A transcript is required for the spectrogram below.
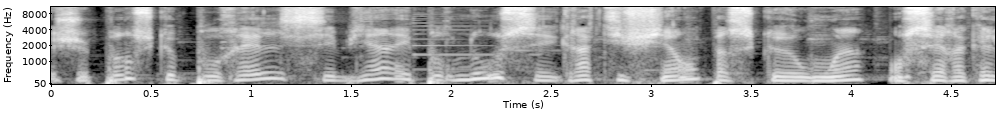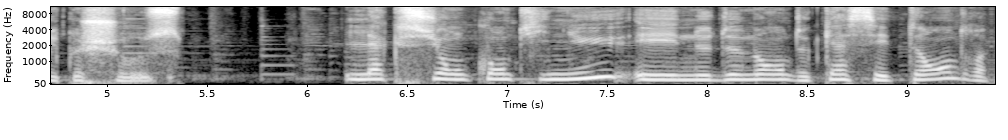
je pense que pour elles, c'est bien et pour nous, c'est gratifiant parce qu'au moins, on sert à quelque chose. L'action continue et ne demande qu'à s'étendre,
